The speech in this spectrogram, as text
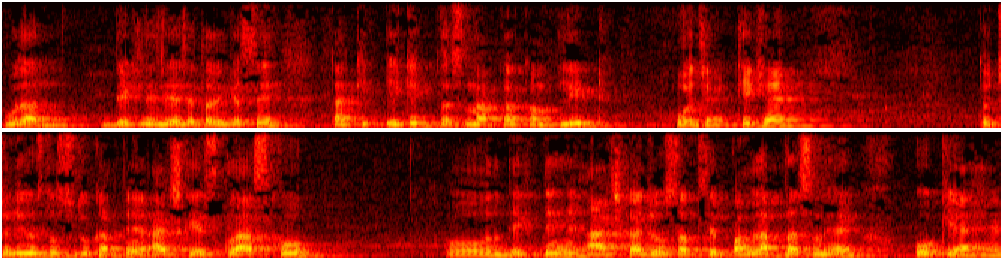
पूरा देख लीजिए अच्छे तरीके से, ताकि एक एक प्रश्न आपका कंप्लीट हो जाए, ठीक है? तो चलिए दोस्तों, शुरू करते हैं आज के इस क्लास को, और देखते हैं आज का जो सबसे पहला प्रश्न है, वो क्या है?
